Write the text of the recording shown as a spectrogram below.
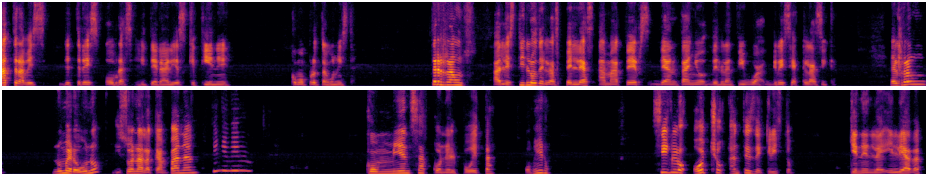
a través de tres obras literarias que tiene como protagonista. Tres rounds al estilo de las peleas amateurs de antaño de la antigua Grecia clásica. El round número uno, y suena la campana, comienza con el poeta Homero. Siglo 8 a.C., quien en la Iliada,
